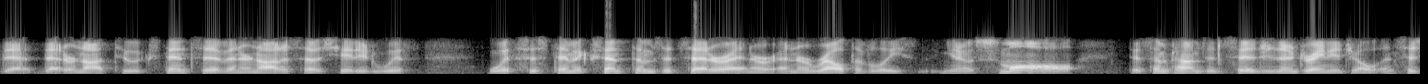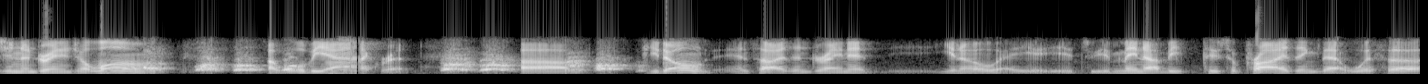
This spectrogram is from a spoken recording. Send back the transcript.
that that are not too extensive and are not associated with with systemic symptoms, et cetera, and are, and are relatively you know small, that sometimes incision and drainage incision and drainage alone uh, will be adequate. Um, if you don't incise and drain it, you know it, it may not be too surprising that with a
